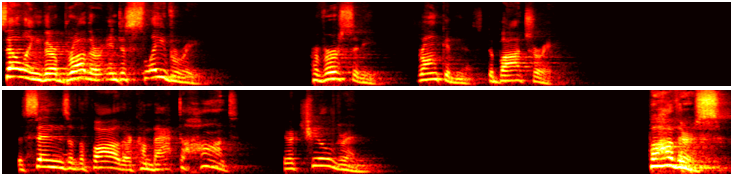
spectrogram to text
selling their brother into slavery, perversity, drunkenness, debauchery. The sins of the father come back to haunt their children. Fathers,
